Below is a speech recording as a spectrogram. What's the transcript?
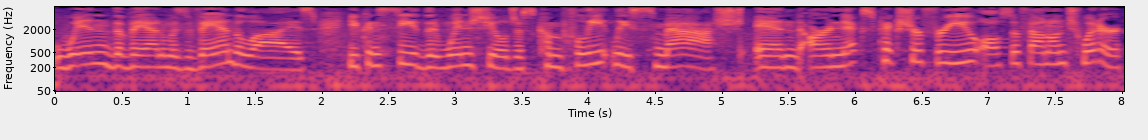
when the van was vandalized. You can see the windshield just completely smashed. And our next picture for you, also found on Twitter,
